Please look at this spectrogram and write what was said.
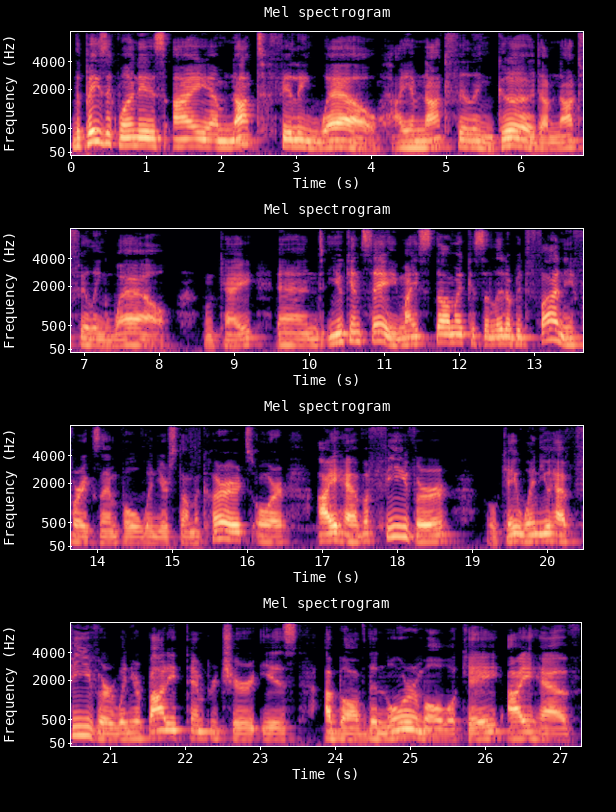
the basic one is I am not feeling well. I am not feeling good. I'm not feeling well. Okay. And you can say my stomach is a little bit funny, for example, when your stomach hurts, or I have a fever. Okay. When you have fever, when your body temperature is above the normal, okay? I have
